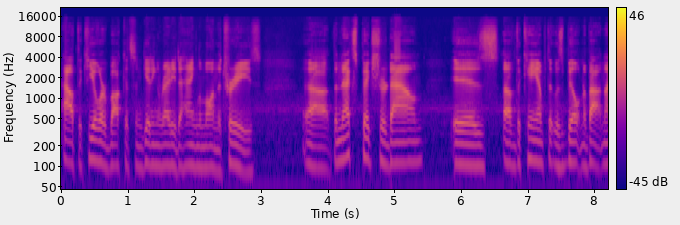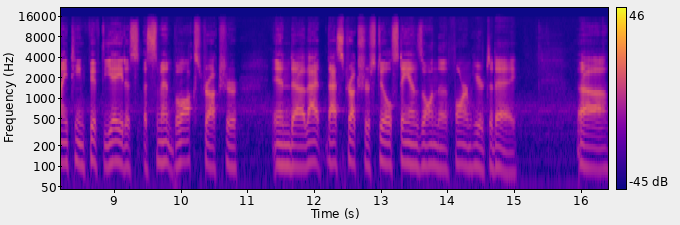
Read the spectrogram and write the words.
out the keeler buckets and getting ready to hang them on the trees. Uh, the next picture down is of the camp that was built in about 1958, a, a cement block structure, and uh, that, that structure still stands on the farm here today. Uh,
